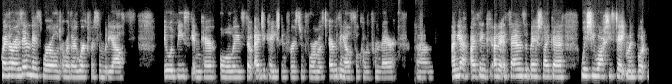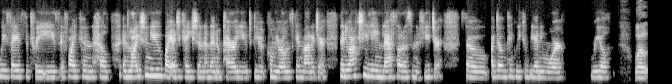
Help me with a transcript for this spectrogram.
Whether I was in this world or whether I work for somebody else, it would be skincare always. So education first and foremost, everything else will come from there. Um, and yeah, I think, and it sounds a bit like a wishy washy statement, but we say it's the three E's. If I can help enlighten you by education and then empower you to become your own skin manager, then you actually lean less on us in the future. So I don't think we can be any more real well,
